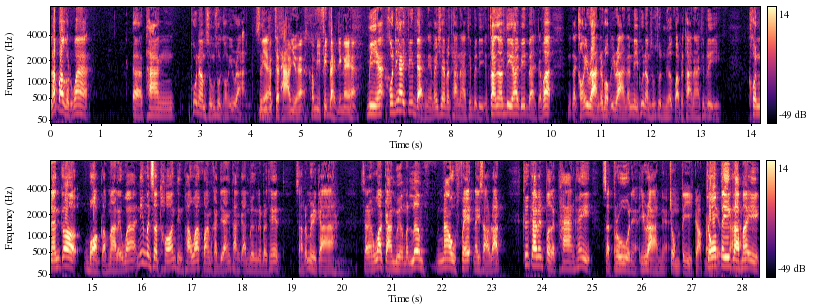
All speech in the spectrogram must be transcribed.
แล้วปรากฏว่าเอ่อทาง ผู้นำสูงสุดของอิหร่านซึ่ง เนี่ยครับจะถามอยู่ฮะเขามีฟีดแบ็กยังไงฮะ มีฮะคนที่ให้ฟีดแบ็กเนี่ยไม่ใช่ประธานาธิบดีประธานาธิบดีให้ฟีดแบ็กแต่ว่าของอิหร่านระบบอิหร่านนั้นมีผู้นำสูงสุดเหนือกว่าประธานาธิบดีอีก คนนั้นก็บอกกลับมาเลยว่า นี่มันสะท้อนถึงภาวะความขัดแย้งทางการเมืองในประเทศสหรัฐอเมริกา แสดงว่าการเมืองมันเริ่มเน่าเฟะในสหรัฐ คือกลายเป็นเปิดทางให้ศัตรูเนี่ยอิหร่านเนี่ย โจมตีกลับาโจมตีกลับมาอีก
